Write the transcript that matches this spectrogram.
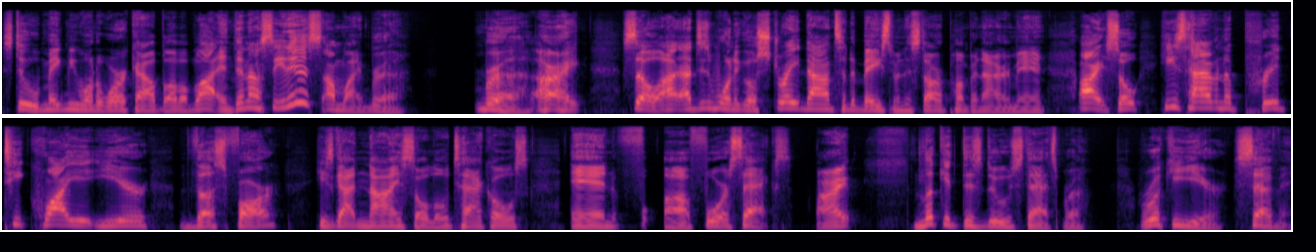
Stu, make me want to work out, blah, blah, blah. And then I see this, I'm like, bruh, bruh. All right. So I, I just want to go straight down to the basement and start pumping iron, man. All right. So he's having a pretty quiet year thus far. He's got nine solo tackles and uh, four sacks. All right. Look at this dude's stats, bruh. Rookie year, seven.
